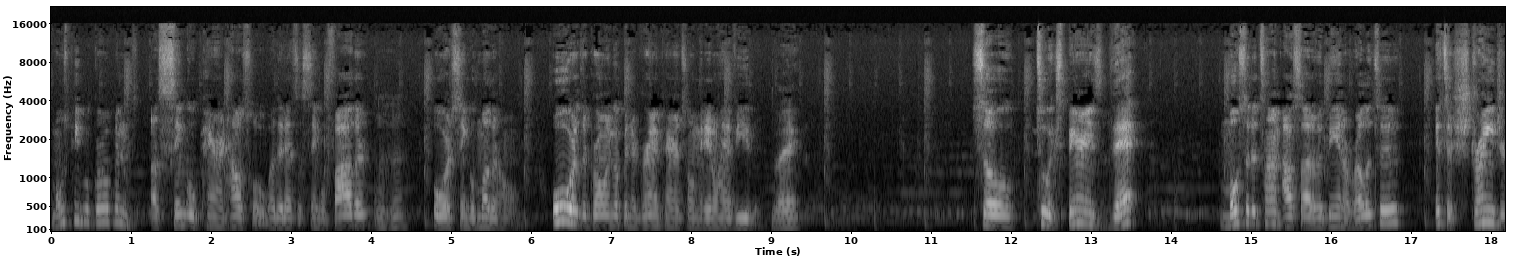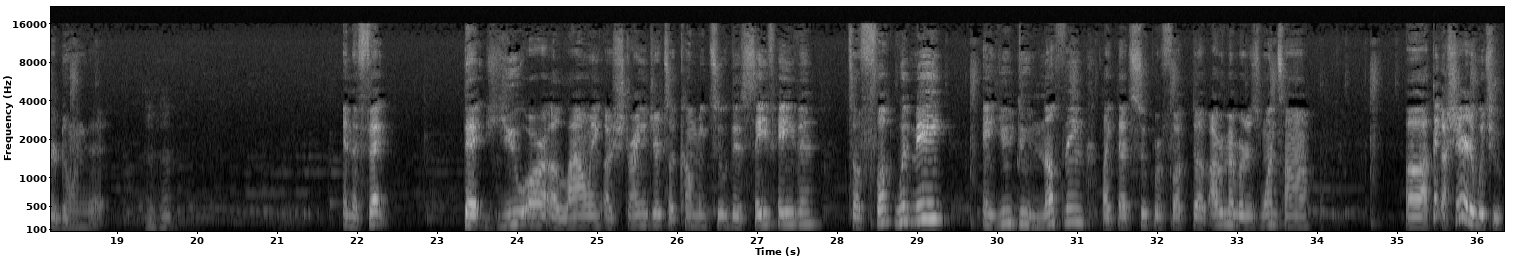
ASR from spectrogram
most people grow up in a single parent household whether that's a single father Mhm. or a single mother home or they're growing up in a grandparents home and they don't have either Right. so to experience that most of the time outside of it being a relative it's a stranger doing that. Mhm. and the fact that you are allowing a stranger to come into this safe haven to fuck with me and you do nothing like that's super fucked up. I remember this one time uh, i think i shared it with you.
